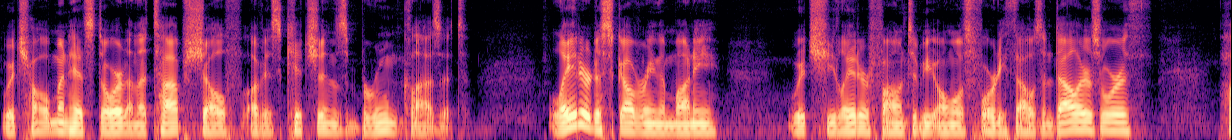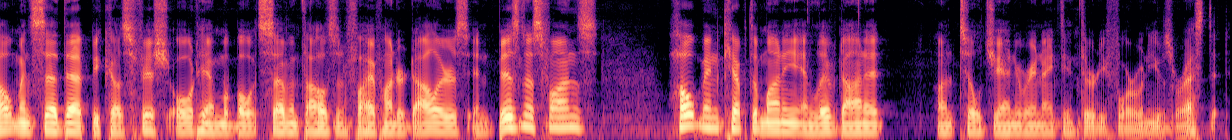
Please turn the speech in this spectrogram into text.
which Hauptmann had stored on the top shelf of his kitchen's broom closet. Later discovering the money, which he later found to be almost $40,000 worth, Hauptmann said that because Fisch owed him about $7,500 in business funds, Hauptmann kept the money and lived on it until January 1934 when he was arrested.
